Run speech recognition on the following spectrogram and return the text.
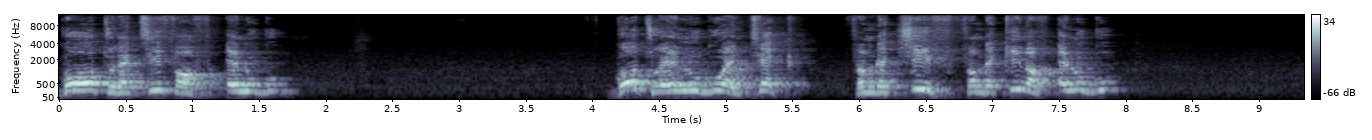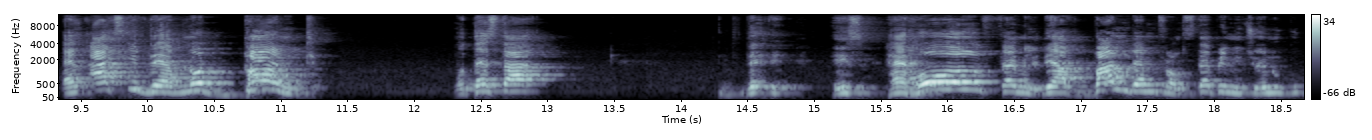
Go to the chief of Enugu. Go to Enugu and check from the chief, from the king of Enugu, and ask if they have not banned Modesta, the, his her whole family. They have banned them from stepping into Enugu.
